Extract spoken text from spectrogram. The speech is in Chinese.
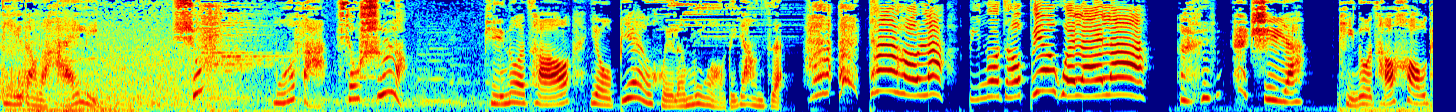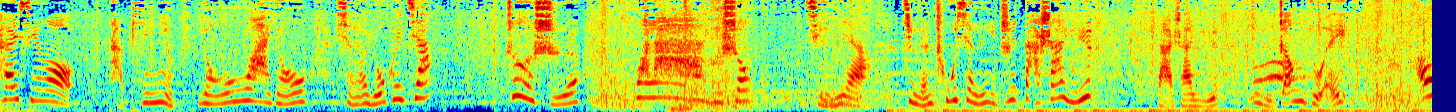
跌到了海里。咻，魔法消失了，匹诺曹又变回了木偶的样子。哈，太好了，匹诺曹变回来了。是呀，匹诺曹好开心哦，他拼命游啊游，想要游回家。这时，哗啦一声，前面啊竟然出现了一只大鲨鱼。大鲨鱼一张嘴，嗷，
